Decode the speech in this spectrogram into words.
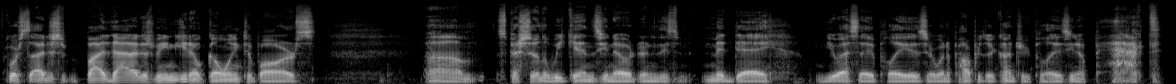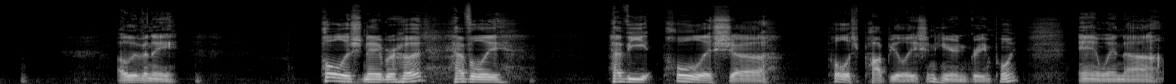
Of course, I just by that I just mean you know going to bars, um, especially on the weekends, you know, during these midday USA plays or when a popular country plays, you know, packed. I live in a Polish neighborhood, heavily, heavy Polish, uh, Polish population here in Greenpoint, and when uh,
